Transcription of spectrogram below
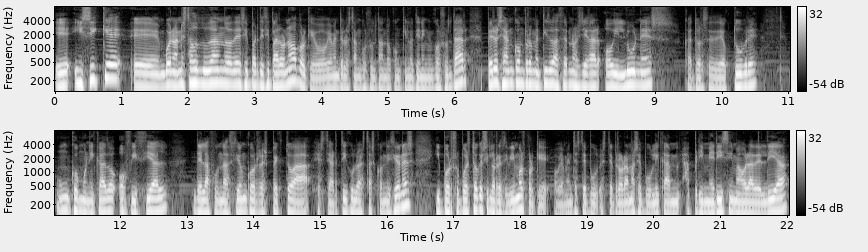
Eh, y sí que, eh, bueno, han estado dudando de si participar o no, porque obviamente lo están consultando con quien lo tienen que consultar, pero se han comprometido a hacernos llegar hoy lunes, 14 de octubre, un comunicado oficial de la Fundación con respecto a este artículo, a estas condiciones, y por supuesto que si lo recibimos, porque obviamente este, este programa se publica a primerísima hora del día,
